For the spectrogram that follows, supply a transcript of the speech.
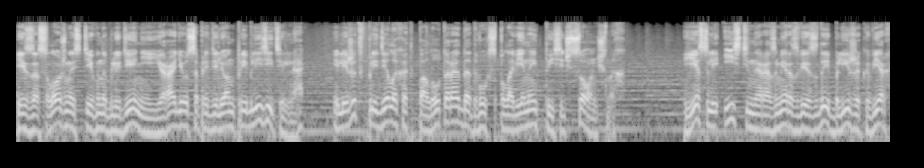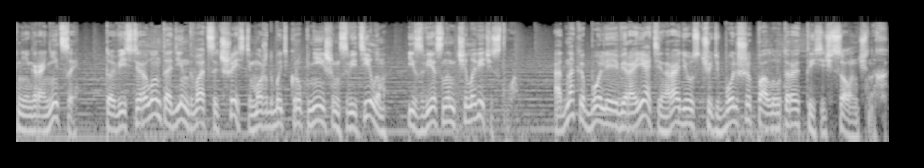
Из-за сложности в наблюдении ее радиус определен приблизительно и лежит в пределах от полутора до двух с половиной тысяч солнечных – если истинный размер звезды ближе к верхней границе, то Вестерлунд 1.26 может быть крупнейшим светилом, известным человечеству. Однако более вероятен радиус чуть больше полутора тысяч солнечных.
